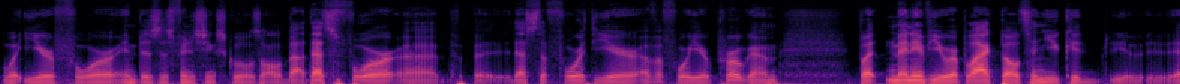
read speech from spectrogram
what year four in business finishing school is all about. That's four. Uh, that's the fourth year of a four-year program. But many of you are black belts, and you could uh,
